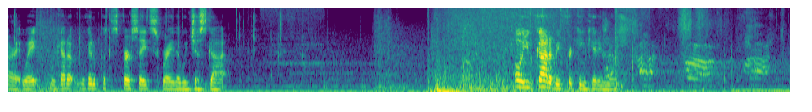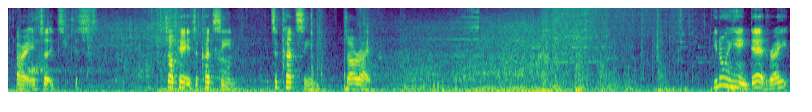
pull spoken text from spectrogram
Alright, wait. We gotta we're gonna put this first aid spray that we just got. Oh, you gotta be freaking kidding me. Alright, it's a it's it's it's okay, it's a cutscene. It's a cutscene. It's alright. You know he ain't dead, right?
